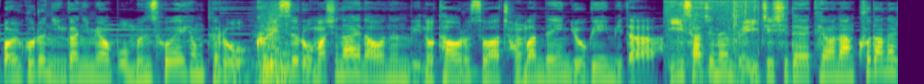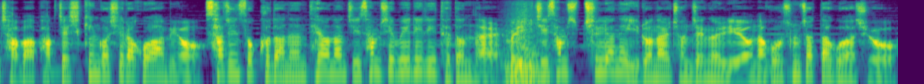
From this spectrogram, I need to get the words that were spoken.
얼굴은 인간이며 몸은 소의 형태로 그리스 로마 신화에 나오는 미노타우루스와 정반대인 요괴입니다. 이 사진은 메이지 시대에 태어난 쿠단을 잡아 박제시킨 것이라고 하며 사진 속 쿠단은 태어난 지 31일이 되던 날 메이지 37년에 일어날 전쟁을 예언하고 숨졌다고 하죠.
